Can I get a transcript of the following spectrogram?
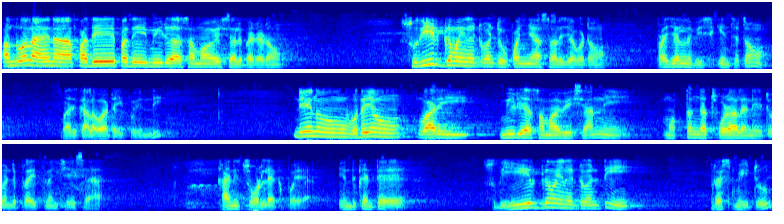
అందువల్ల ఆయన పదే పదే మీడియా సమావేశాలు పెట్టడం సుదీర్ఘమైనటువంటి ఉపన్యాసాలు చెప్పడం ప్రజలను విసిగించటం వారికి అలవాటైపోయింది. నేను ఉదయం వారి మీడియా సమావేశాన్ని మొత్తంగా చూడాలనేటువంటి ప్రయత్నం చేశా కానీ చూడలేకపోయా. ఎందుకంటే సుదీర్ఘమైనటువంటి ప్రెస్ మీటు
